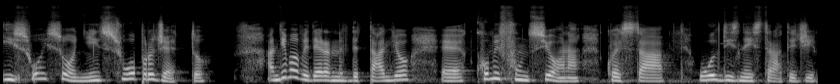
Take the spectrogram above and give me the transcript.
i suoi sogni, il suo progetto. Andiamo a vedere nel dettaglio eh, come funziona questa Walt Disney Strategy.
